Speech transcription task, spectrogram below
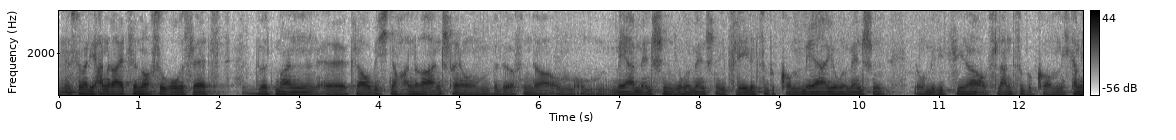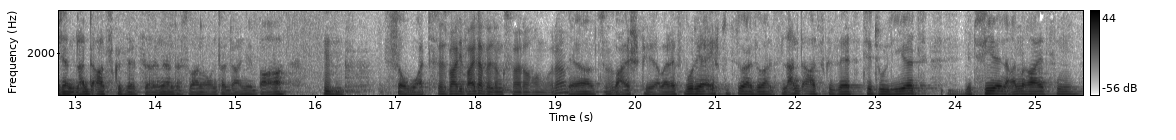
Selbst wenn man die Anreize noch so groß setzt, wird man, äh, glaube ich, noch andere Anstrengungen bedürfen, da, um, um mehr Menschen, junge Menschen in die Pflege zu bekommen, mehr junge Menschen, junge Mediziner aufs Land zu bekommen. Ich kann mich an Landarztgesetz erinnern, das war noch unter Daniel Bahr. Mhm so what? Das war die Weiterbildungsförderung, oder? Ja, zum ja. Beispiel. Aber das wurde ja explizit also als Landarztgesetz tituliert mit vielen Anreizen.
